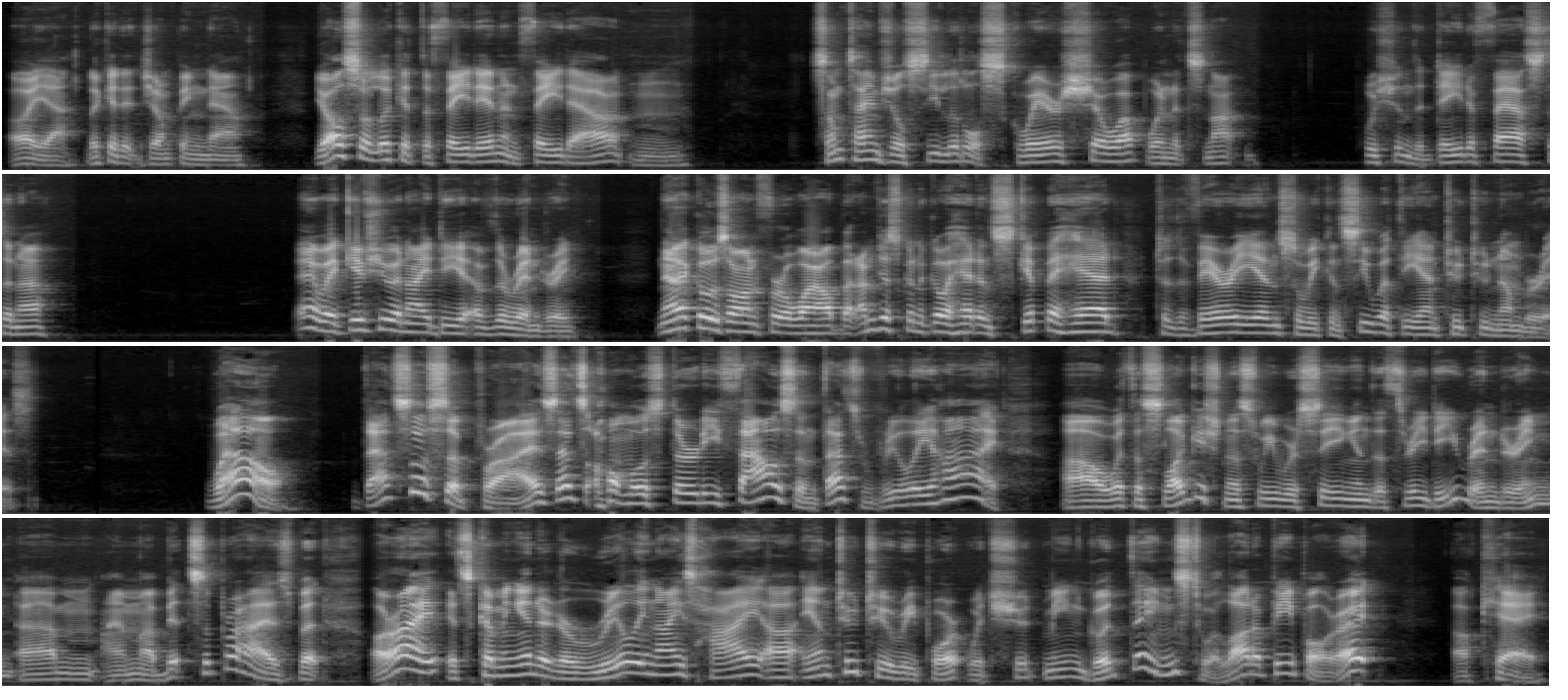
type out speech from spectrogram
Oh yeah, look at it jumping now. You also look at the fade in and fade out. And sometimes you'll see little squares show up when it's not pushing the data fast enough. Anyway, it gives you an idea of the rendering. Now that goes on for a while, but I'm just going to go ahead and skip ahead to the very end so we can see what the Antutu number is. Well, that's a surprise. That's almost 30,000. That's really high. Uh, with the sluggishness we were seeing in the 3D rendering, um, I'm a bit surprised. But all right, it's coming in at a really nice high uh, Antutu report, which should mean good things to a lot of people, right? Okay.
